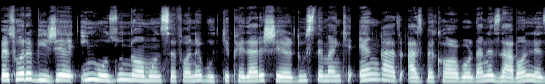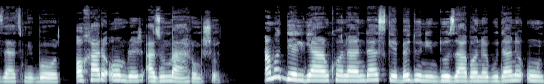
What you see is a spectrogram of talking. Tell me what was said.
به طور ویژه این موضوع نامنصفانه بود که پدر شعر دوست من که انقدر از بکار بردن زبان لذت می برد آخر عمرش از اون محروم شد. اما دلگرم کننده است که بدونیم دو زبانه بودن اون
